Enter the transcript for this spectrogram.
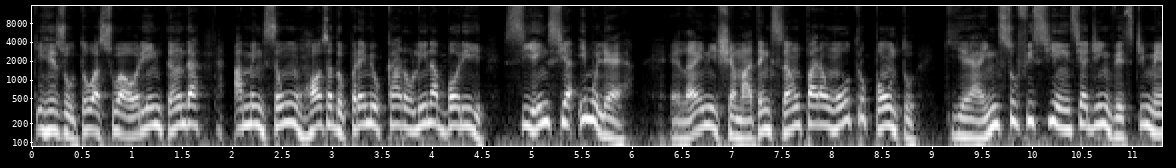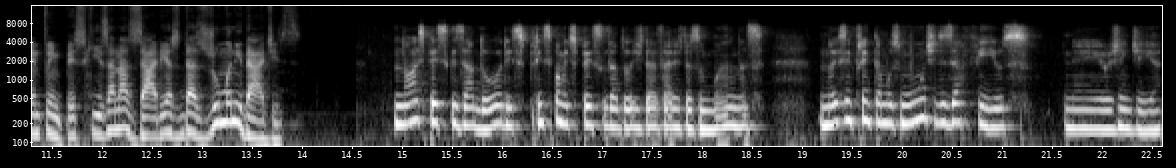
que resultou a sua orientanda a menção honrosa do Prêmio Carolina Bori, Ciência e Mulher. Elaine chama a atenção para um outro ponto, que é a insuficiência de investimento em pesquisa nas áreas das humanidades. Nós, pesquisadores, principalmente os pesquisadores das áreas das humanas, nós enfrentamos muitos desafios né, hoje em dia,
